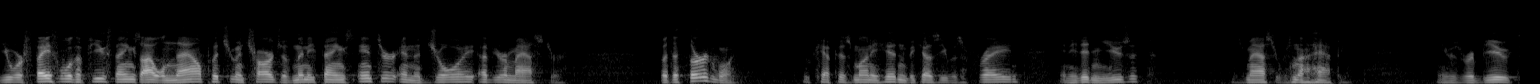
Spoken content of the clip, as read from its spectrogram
You were faithful with a few things. I will now put you in charge of many things. Enter in the joy of your master. But the third one, who kept his money hidden because he was afraid, and he didn't use it, his master was not happy. He was rebuked.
